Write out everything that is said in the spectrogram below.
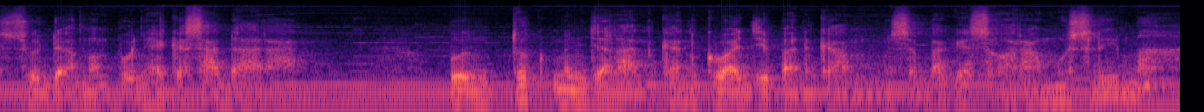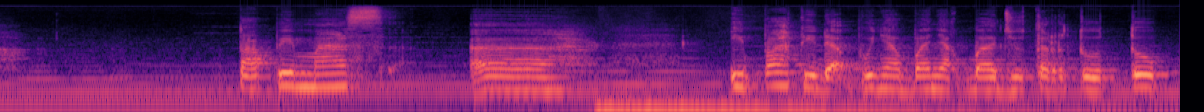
sudah mempunyai kesadaran untuk menjalankan kewajiban kamu sebagai seorang muslimah. Tapi, Mas, eh, Ipah tidak punya banyak baju tertutup.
